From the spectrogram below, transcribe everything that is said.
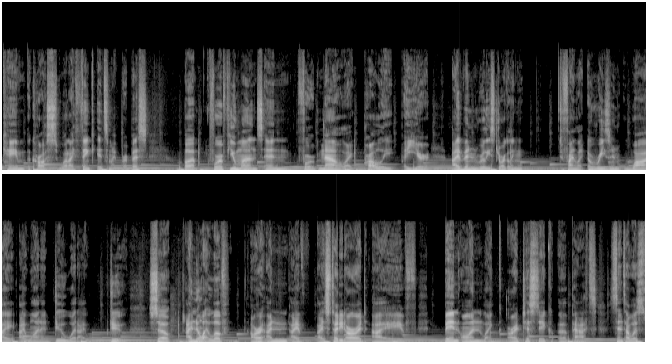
came across what I think it's my purpose, but for a few months and for now, like probably a year, I've been really struggling to find like a reason why I want to do what I do. So I know I love art. I, I've I studied art. I've been on like artistic uh, paths since I was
